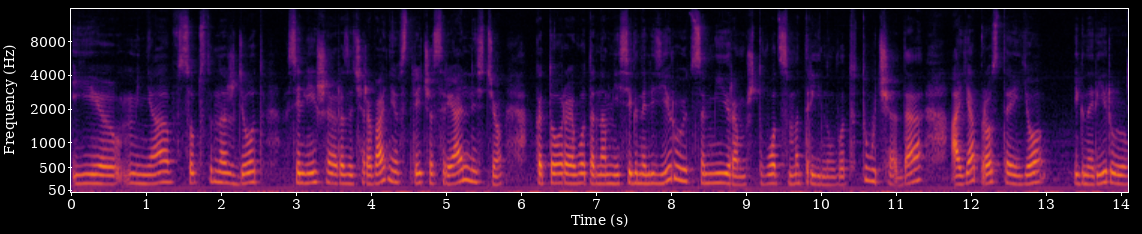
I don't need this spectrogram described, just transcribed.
и меня, собственно, ждет сильнейшее разочарование, встреча с реальностью, которая вот она мне сигнализируется миром, что вот смотри, ну вот туча, да, а я просто ее игнорирую,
